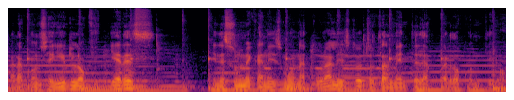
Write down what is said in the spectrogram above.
para conseguir lo que quieres, tienes un mecanismo natural y estoy totalmente de acuerdo contigo.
